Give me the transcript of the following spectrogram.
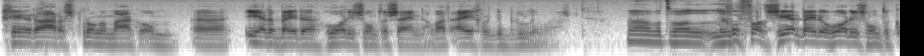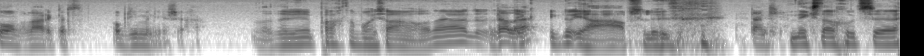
geen rare sprongen maken om eh, eerder bij de horizon te zijn dan wat eigenlijk de bedoeling was. Nou wat wel leuk... Geforceerd bij de horizon te komen, laat ik het op die manier zeggen. Dat heb je een prachtig mooi samengevat. Nou ja, Wel, hè? ik, ja, absoluut. Dank je. Niks dan goeds. eh.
